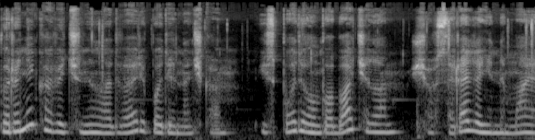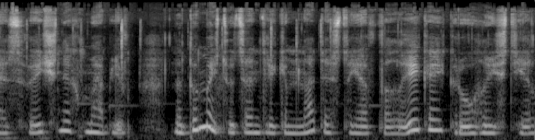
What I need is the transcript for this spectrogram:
Вероніка відчинила двері будиночка і з подивом побачила, що всередині немає звичних меблів. Натомість у центрі кімнати стояв великий круглий стіл,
